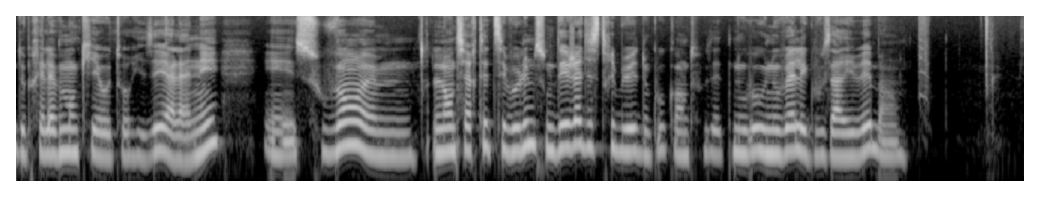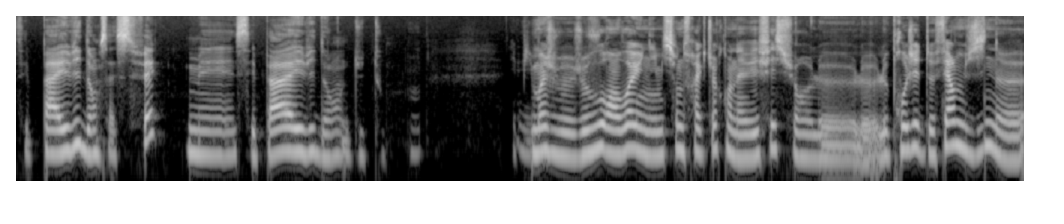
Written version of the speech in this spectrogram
de prélèvement qui est autorisé à l'année. Et souvent, euh, l'entièreté de ces volumes sont déjà distribués. Du coup, quand vous êtes nouveau ou nouvelle et que vous arrivez, ben, c'est pas évident. Ça se fait, mais c'est pas évident du tout. Et puis moi, je, vous renvoie à une émission de fracture qu'on avait fait sur le, projet de ferme-usine euh,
